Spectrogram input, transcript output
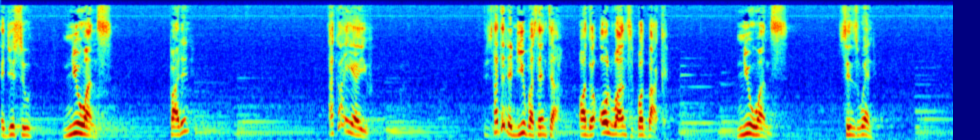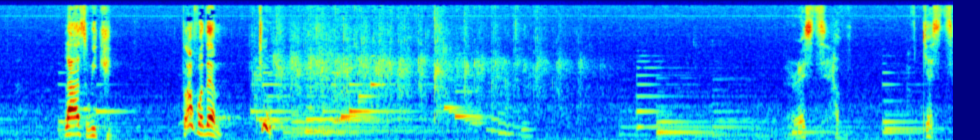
Ejisu. New ones. Pardon? I can't hear you. Started a new center, or the old ones brought back? New ones. Since when? Last week. Clap for them. Two. Rest have, have just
